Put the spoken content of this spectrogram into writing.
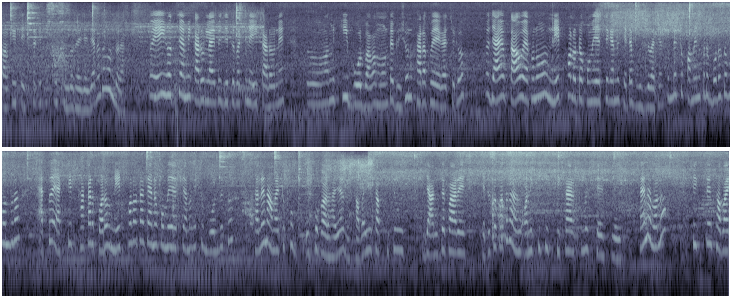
তরকারির টেস্টটা কিন্তু খুব সুন্দর হয়ে যায়। জানো তো বন্ধুরা? তো এই হচ্ছে আমি কারোর লাইফে যেতে পারছি না এই কারণে। তো আমি কি বলব? আমার মনটা ভীষণ খারাপ হয়ে গেছিল। তো যাই হোক, তাও এখনও নেট ফলোটা কমে যাচ্ছে কেন সেটা বুঝতে পারছি না। তোমরা একটু কমেন্ট করে বলো তো বন্ধুরা, এত অ্যাক্টিভ থাকার পরেও নেট ফলোটা কেন কমে যাচ্ছে আমাকে একটু বলবে তো? তাহলে না আমার একটু খুব উপকার হয়, জানো? সবাই সব কিছু জানতে পারে, সেটা তো কথা না, অনেক কিছু শেখার কোনো শেষ নেই। তাই না বলো? শিখতে সবাই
